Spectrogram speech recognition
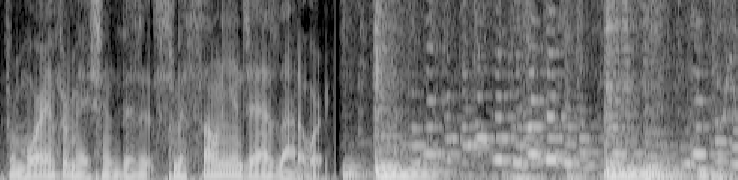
For more information, visit smithsonianjazz.org.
